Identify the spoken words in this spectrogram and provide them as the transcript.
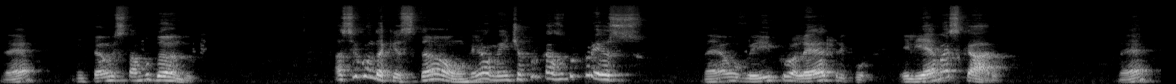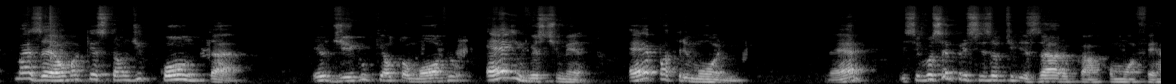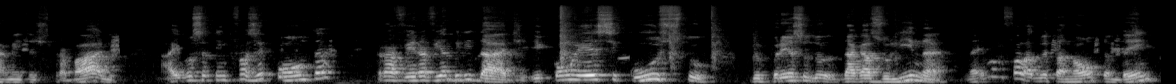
né? Então está mudando. A segunda questão realmente é por causa do preço né? O veículo elétrico, ele é mais caro, né? Mas é uma questão de conta. Eu digo que automóvel é investimento, é patrimônio, né? E se você precisa utilizar o carro como uma ferramenta de trabalho, aí você tem que fazer conta para ver a viabilidade. E com esse custo do preço do, da gasolina, né? E vamos falar do etanol também,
